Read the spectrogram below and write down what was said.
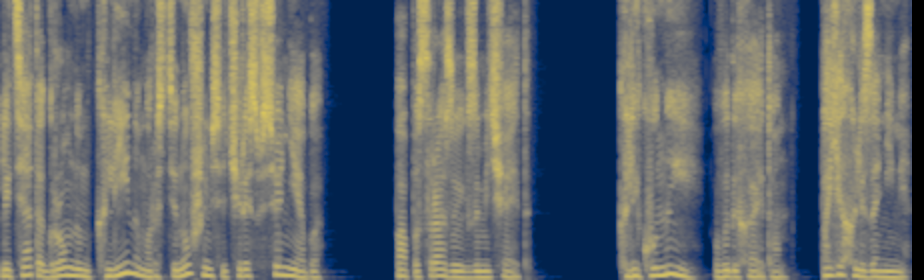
летят огромным клином, растянувшимся через все небо. Папа сразу их замечает. «Кликуны!» — выдыхает он. «Поехали за ними!»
